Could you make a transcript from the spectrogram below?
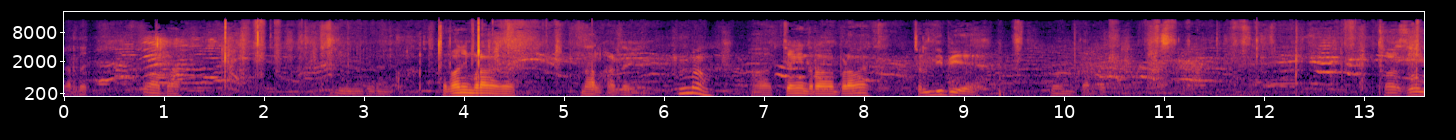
पानी हाँ, बड़ा है नाल खड़ रहे हैं हाँ चंगी तरह में पड़ा है। जल्दी भी है। जूम कर रहे जूम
